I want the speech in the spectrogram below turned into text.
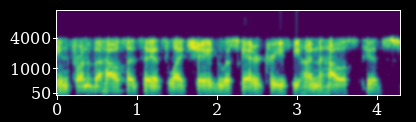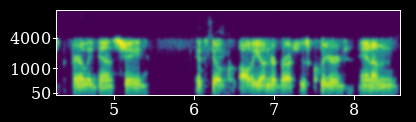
in front of the house, I'd say it's light shade with scattered trees. Behind the house, it's fairly dense shade. It's still all the underbrush is cleared, and I'm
